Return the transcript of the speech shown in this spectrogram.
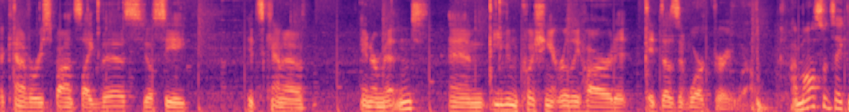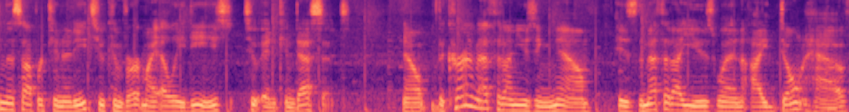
a kind of a response like this, you'll see it's kind of intermittent and even pushing it really hard, it, it doesn't work very well. I'm also taking this opportunity to convert my LEDs to incandescent. Now, the current method I'm using now is the method I use when I don't have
